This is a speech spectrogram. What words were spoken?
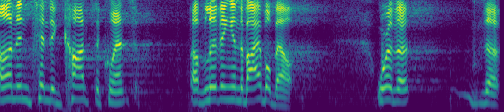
unintended consequence of living in the Bible Belt, where the, the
